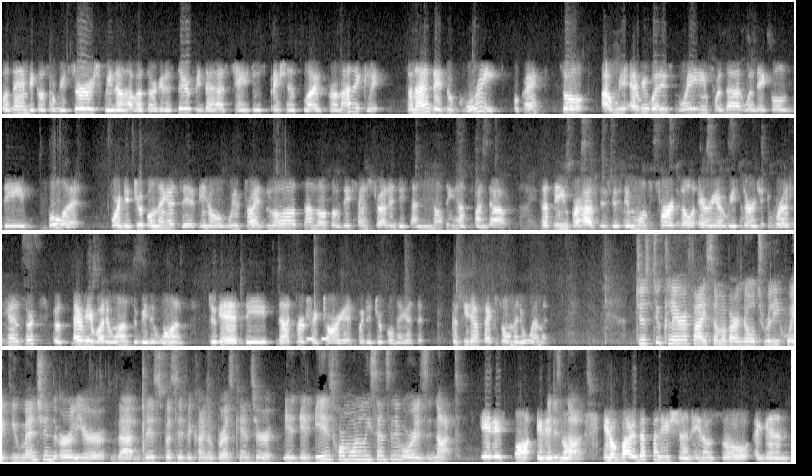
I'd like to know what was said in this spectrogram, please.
But then, because of research, we now have a targeted therapy that has changed those patients' lives dramatically. So now they do great. Okay, so uh, we everybody's waiting for that what they call the bullet for the triple negative. You know, we've tried lots and lots of different strategies, and nothing has panned out. So I think perhaps this is the most fertile area of research in breast cancer because everybody wants to be the one to get the that perfect target for the triple negative because it affects so many women. Just to clarify some of our notes really quick, you mentioned earlier that this specific kind of breast cancer it, it is hormonally sensitive or is it not? It is not. It, it is, not. not. You know, by definition, you know, so again,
